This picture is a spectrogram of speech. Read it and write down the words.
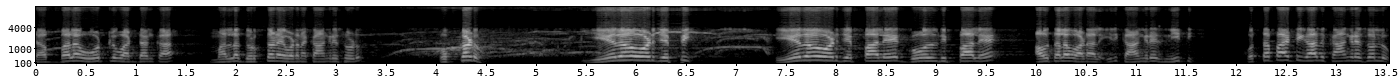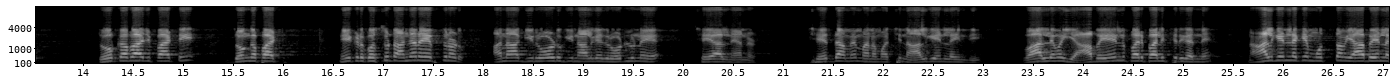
డబ్బల ఓట్లు పడ్డాక మళ్ళా దొరుకుతాడా ఎవడన్నా కాంగ్రెస్ వాడు? ఒక్కడు. ఏదో ఒకటి చెప్పి ఏదో ఒకటి చెప్పాలే గోల్ తిప్పాలే అవతల వాడాలి. ఇది కాంగ్రెస్ నీతి. కొత్త పార్టీ కాదు కాంగ్రెస్ వాళ్ళు. దోకబాజీ పార్టీ దొంగ పార్టీ. నేను ఇక్కడికి వస్తుంటే అందరూ చెప్తున్నాడు అనా ఈ రోడ్డు ఈ నాలుగైదు రోడ్లు ఉన్నాయి చేయాలని అన్నాడు. చేద్దామే మనం వచ్చి నాలుగేళ్ళు అయింది వాళ్ళేమో యాభై ఏళ్ళు పరిపాలించారు కదనే. నాలుగేళ్ళకే మొత్తం యాభై ఏళ్ళ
